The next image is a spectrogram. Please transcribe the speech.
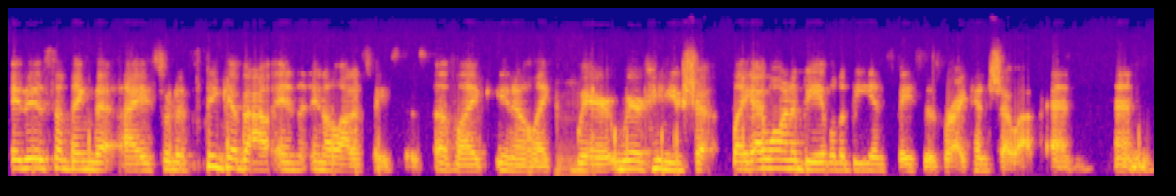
it is something that I sort of think about in in a lot of spaces of like you know like mm-hmm. where where can you show like I want to be able to be in spaces where I can show up and and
